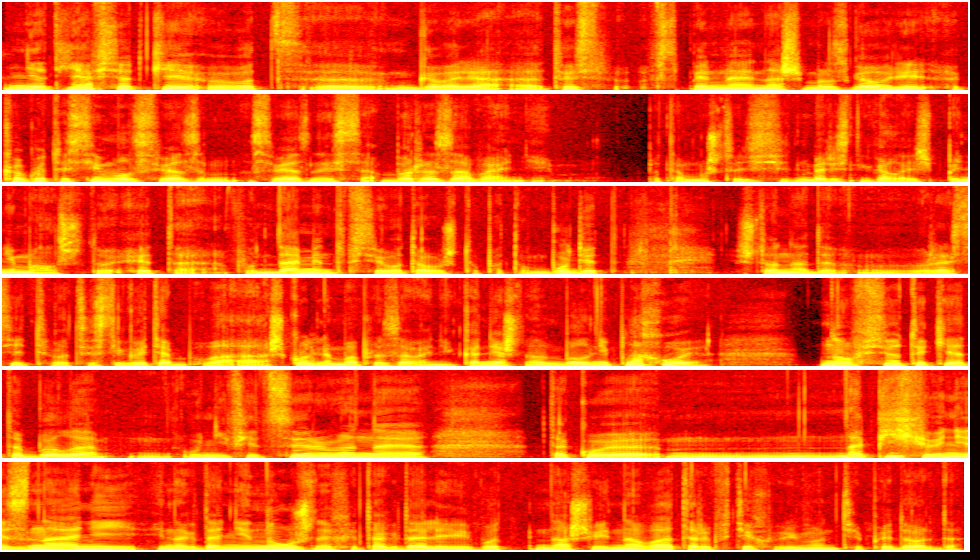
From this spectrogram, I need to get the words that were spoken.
Нет, я все-таки, вот э, говоря, э, то есть вспоминая о нашем разговоре, какой-то символ связан, связанный с образованием. Потому что действительно Борис Николаевич понимал, что это фундамент всего того, что потом будет, что надо растить. Вот если говорить об, о школьном образовании, конечно, он был неплохое, но все-таки это было унифицированное, такое напихивание знаний, иногда ненужных и так далее. И вот наши инноваторы в тех времен, типа Эдуарда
